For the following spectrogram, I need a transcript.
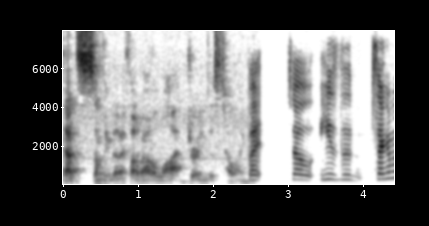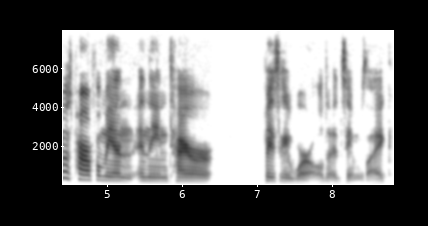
That's something that I thought about a lot during this telling. But so he's the second most powerful man in the entire basically world, it seems like.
